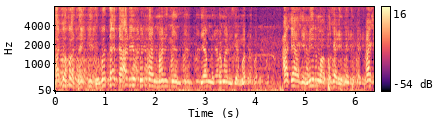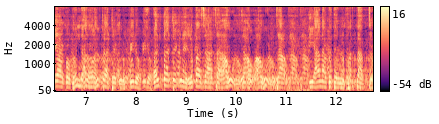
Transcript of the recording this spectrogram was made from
થાય. ગભા થઈ કીધું બધા દાડીઓ કરતા માની જેમ તમારી જેમ હતા. આખે આખી નીરમાં પગાડી મેળી આખે આખો બંધારો અલ્ટ્રાટેક નો કર્યો. અલ્ટ્રાટેક ને લબાસા હતા, આવું જાઓ આવું જાઓ. એ આના બધાના પ્રતાપ છે.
